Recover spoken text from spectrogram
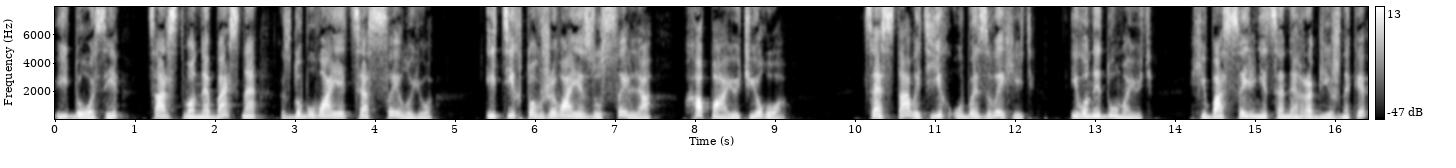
й досі Царство Небесне здобувається силою, і ті, хто вживає зусилля, хапають його. Це ставить їх у безвихідь, і вони думають, хіба сильні це не грабіжники?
